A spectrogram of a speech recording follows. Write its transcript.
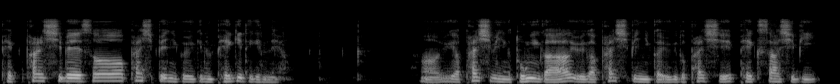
180에서 80 빼니까 여기는 100이 되겠네요. 어, 여기가 80이니까 동의가 여기가 80이니까 여기도 80, 142,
